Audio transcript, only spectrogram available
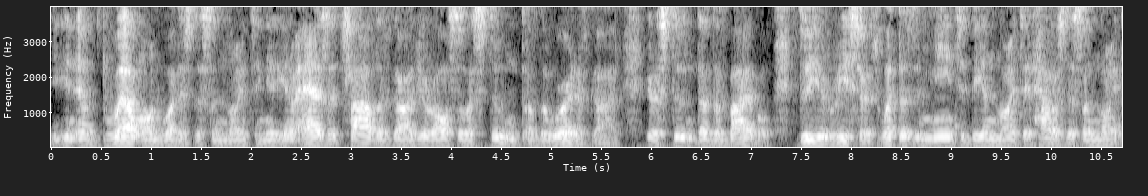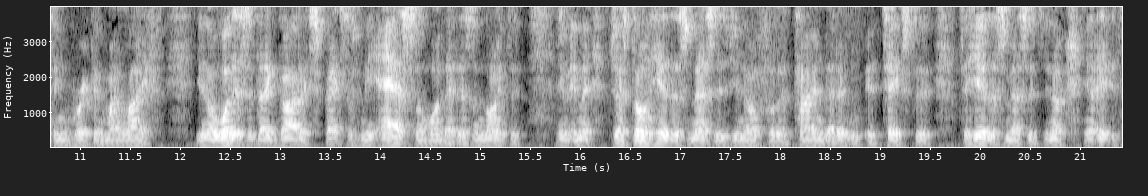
You know, dwell on what is this anointing. You know, as a child of God, you're also a student of the Word of God. You're a student of the Bible. Do your research. What does it mean to be anointed? How does this anointing work in my life? You know, what is it that God expects of me as someone that is anointed? Amen. Just don't hear this message, you know, for the time that it, it takes to, to hear this message. You know, you know it,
